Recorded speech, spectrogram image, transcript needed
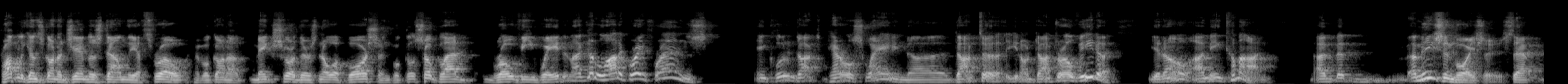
Republicans are going to jam this down their throat and we're going to make sure there's no abortion. We're so glad Roe v. Wade. And I got a lot of great friends, including Dr. Carol Swain, uh, Dr. You know, Dr. Alveda. You know, I mean, come on. Uh, amazing voices that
